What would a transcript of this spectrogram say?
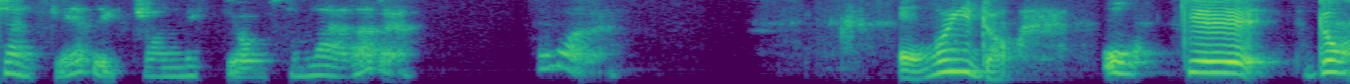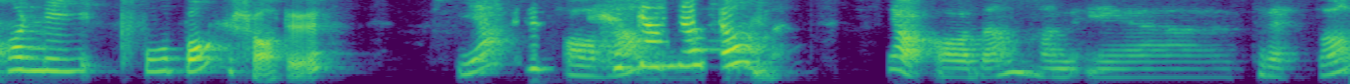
tjänstledig från mitt jobb som lärare. Så var det. Oj då. Och eh, då har ni två barn sa du? Ja, Hur Adam. gamla är de? Ja, Adam han är 13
